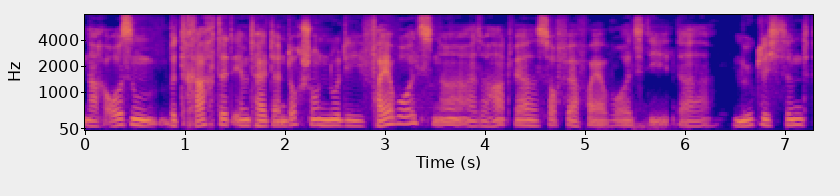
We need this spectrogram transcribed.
nach außen betrachtet eben halt dann doch schon nur die Firewalls, ne? also Hardware, Software Firewalls, die da möglich sind.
